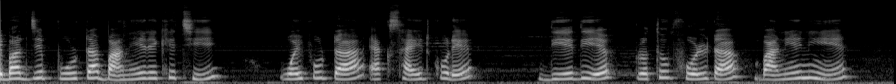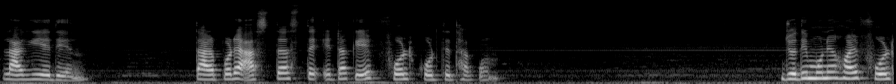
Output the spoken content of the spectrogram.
এবার যে পুরটা বানিয়ে রেখেছি, ওই পুরটা এক সাইড করে দিয়ে দিয়ে প্রথম ফোলটা বানিয়ে নিয়ে লাগিয়ে দেন। তারপরে আস্তে আস্তে এটাকে ফোল্ড করতে থাকুন। যদি মনে হয় ফোল্ড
